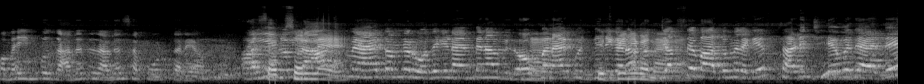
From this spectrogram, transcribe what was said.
और भाई इनको ज़्यादा से ज़्यादा सपोर्ट करें आप। सब सुन ले। में आए तो हमने रोज़े के टाइम पे ना ब्लॉग हाँ, बनाया कुछ भी नहीं करा। जब से बातों में लगे साढ़े छः बजे आए थे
